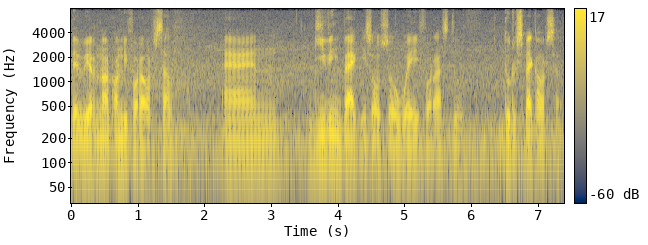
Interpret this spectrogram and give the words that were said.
that we are not only for ourselves and giving back is also a way for us to to respect ourselves.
